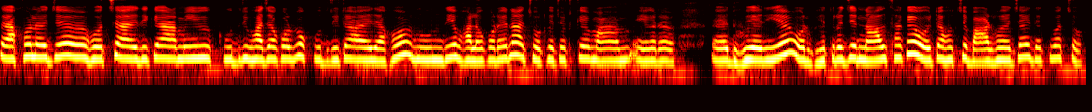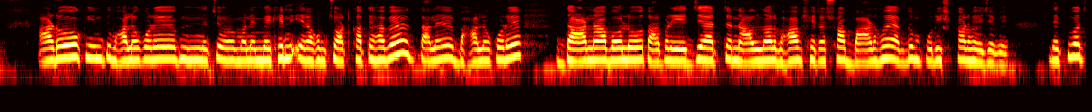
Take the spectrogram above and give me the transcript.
তো এখন ওই যে হচ্ছে আর এদিকে আমি কুদরি ভাজা করব। কুদরিটা এই দেখো নুন দিয়ে ভালো করে না চটকে চটকে মা এর, ধুয়ে নিয়ে ওর ভেতরে যে নাল থাকে ওইটা হচ্ছে বার হয়ে যায় দেখতে পাচ্ছ? আরও কিন্তু ভালো করে মানে মেখে এরকম চটকাতে হবে। তাহলে ভালো করে দানা বলো তারপরে এর যে একটা নাল নাল ভাব সেটা সব বার হয়ে একদম পরিষ্কার হয়ে যাবে। দেখতে পাচ্ছ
